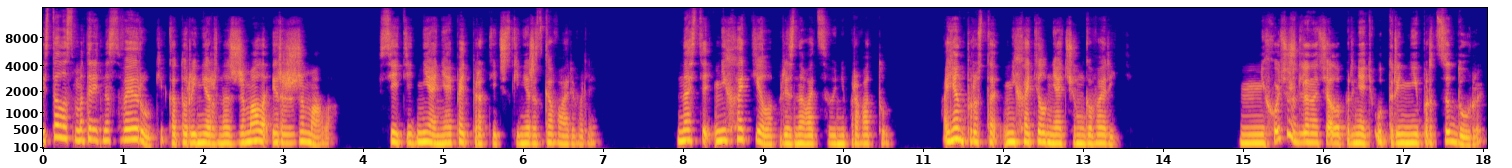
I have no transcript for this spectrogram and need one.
и стала смотреть на свои руки, которые нервно сжимала и разжимала. Все эти дни они опять практически не разговаривали. Настя не хотела признавать свою неправоту, а Ян просто не хотел ни о чем говорить. «Не хочешь для начала принять утренние процедуры?»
